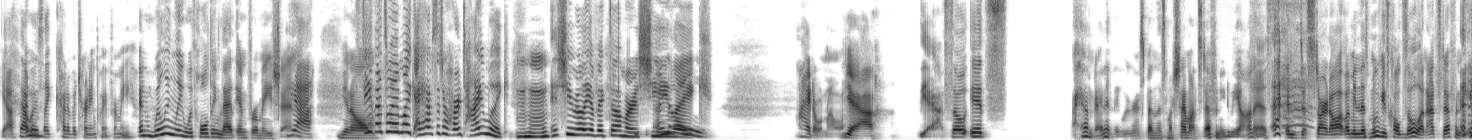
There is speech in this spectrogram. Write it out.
yeah, that And- was like kind of a turning point for me. and willingly withholding that information. Yeah. you know. See, that's why I'm like I have such a hard time like mm-hmm. is she really a victim or is she know. like I don't know. Yeah. Yeah. So it's I don't I didn't think we were gonna spend this much time on Stephanie, to be honest. and to start off, I mean, this movie's called Zola, not Stephanie.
